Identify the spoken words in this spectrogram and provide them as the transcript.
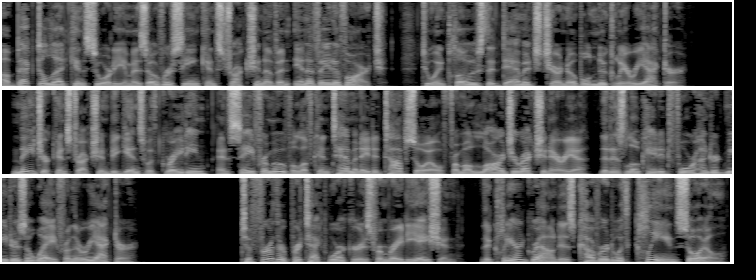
A Bechtel-led consortium is overseeing construction of an innovative arch to enclose the damaged Chernobyl nuclear reactor. Major construction begins with grading and safe removal of contaminated topsoil from a large erection area that is located 400 meters away from the reactor. To further protect workers from radiation, the cleared ground is covered with clean soil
